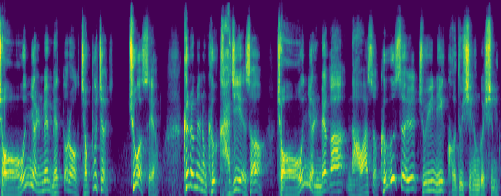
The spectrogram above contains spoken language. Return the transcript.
좋은 열매 맺도록 접붙여 주었어요. 그러면 그 가지에서 좋은 열매가 나와서 그것을 주인이 거두시는 것입니다.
